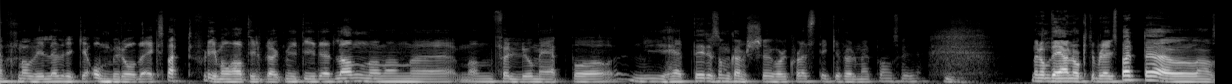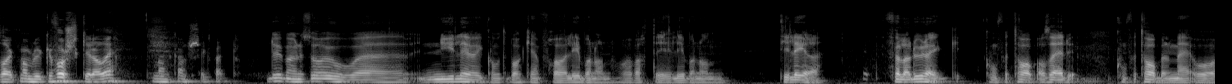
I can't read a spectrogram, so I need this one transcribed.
enten man vil eller ikke, områdeekspert. Fordi man har tilbrakt mye tid i et land, og man, eh, man følger jo med på nyheter som kanskje folk flest ikke følger med på, osv. Mm. Men om det er nok til å bli ekspert, det er jo en annen sak. Man blir ikke forsker av det, men kanskje ekspert. Du Magnus, du har jo eh, nylig kommet tilbake igjen fra Libanon og har vært i Libanon tidligere. Føler du deg komfortabel, altså er du komfortabel med å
